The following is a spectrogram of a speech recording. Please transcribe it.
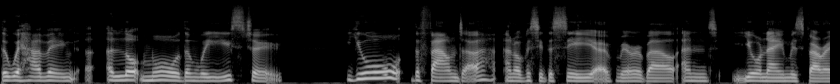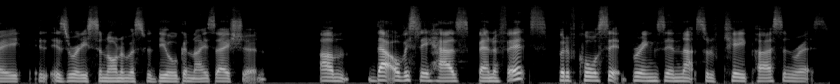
that we're having a lot more than we used to. You're the founder and obviously the CEO of Mirabel, and your name is very is really synonymous with the organization. Um, that obviously has benefits, but of course it brings in that sort of key person risk.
